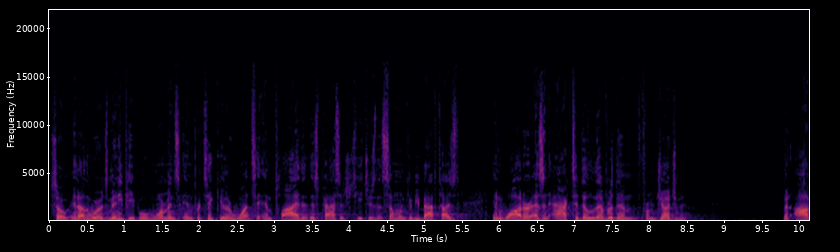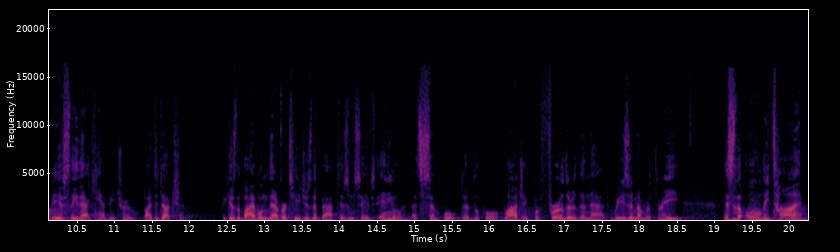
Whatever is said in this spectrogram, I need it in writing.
So, in other words, many people, Mormons in particular, want to imply that this passage teaches that someone can be baptized in water as an act to deliver them from judgment. But obviously, that can't be true by deduction because the Bible never teaches that baptism saves anyone. That's simple biblical logic. But further than that, reason number three this is the only time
